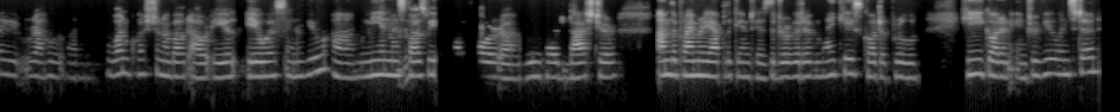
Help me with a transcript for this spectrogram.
Hi, Rahul. Um, one question about our AOS interview. Um, me and my mm-hmm. spouse, we applied for uh, green card last year. I'm the primary applicant. He's the derivative. My case got approved. He got an interview instead.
